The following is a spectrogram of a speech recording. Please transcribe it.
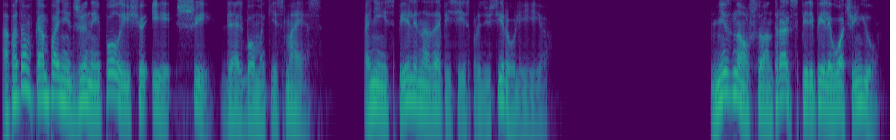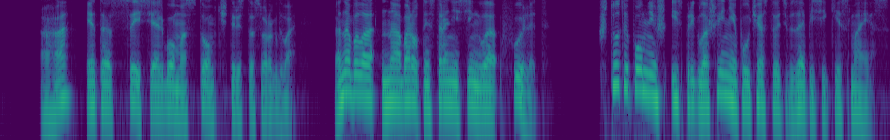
а потом в компании Джина и Пола еще и She для альбома Kiss My Ass. Они и спели на записи и спродюсировали ее. Не знал, что Антракс перепели Watching You. Ага, это с сессии альбома Stomp 442. Она была на оборотной стороне сингла «Fool Что ты помнишь из приглашения поучаствовать в записи Kiss My Ass?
